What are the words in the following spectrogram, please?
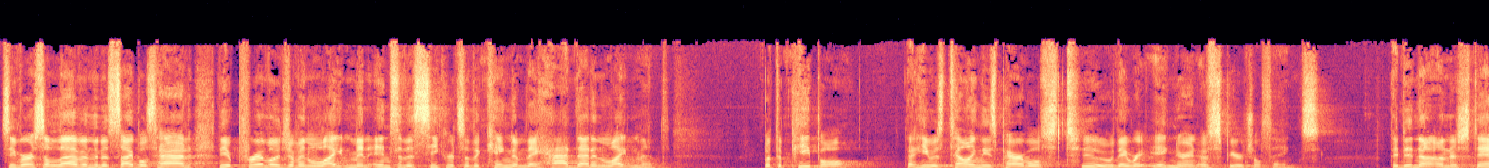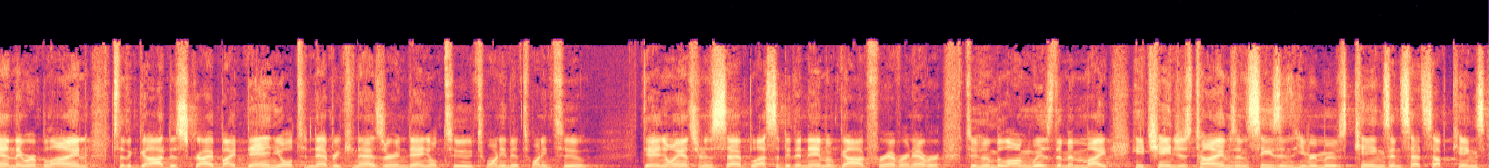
See, verse 11, the disciples had the privilege of enlightenment into the secrets of the kingdom. They had that enlightenment. But the people, that he was telling these parables to, they were ignorant of spiritual things. They did not understand. They were blind to the God described by Daniel to Nebuchadnezzar in Daniel 2 20 to 22. Daniel answered and said, Blessed be the name of God forever and ever, to whom belong wisdom and might. He changes times and seasons. He removes kings and sets up kings.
